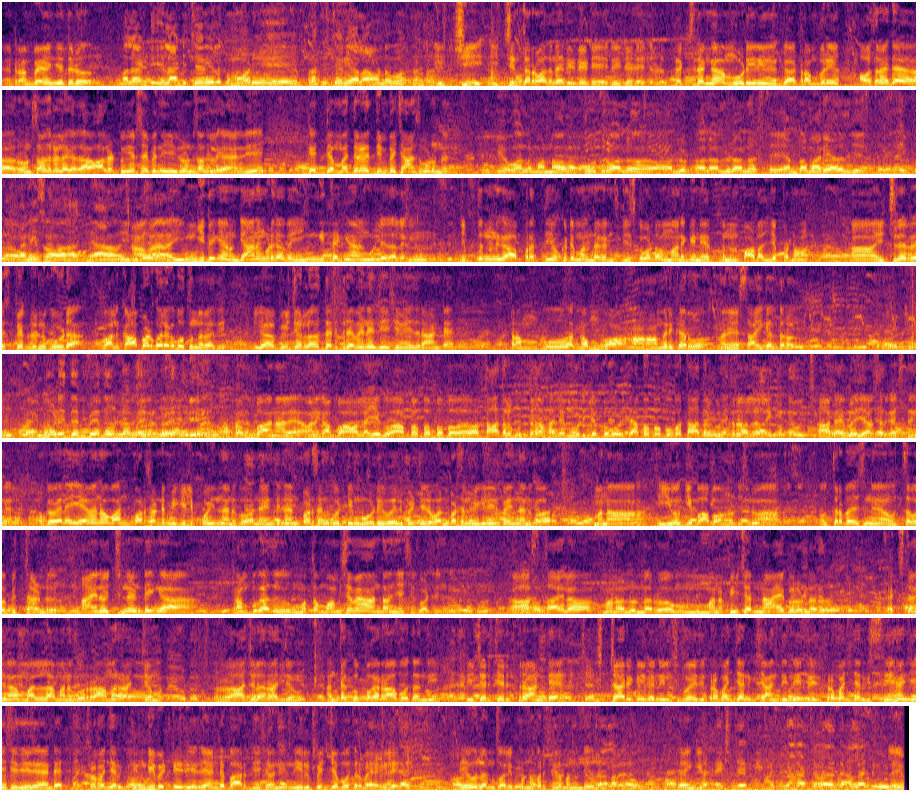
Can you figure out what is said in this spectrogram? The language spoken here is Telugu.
ట్రంప్ ఏం చేస్తాడు అలాంటి ఇలాంటి చర్యలకు మోడీ ప్రతిచర్య ఎలా ఉండబోతుంటారు? ఇచ్చి ఇచ్చిన తర్వాతనే రిటైర్డ్ రిటైర్డ్ అవుతాడు. ఖచ్చితంగా మోడీని ట్రంప్ని అవసరమైతే రెండు సంవత్సరాలే కదా ఆల్రెడీ టూ ఇయర్స్ అయిపోయింది ఈ రెండు సంవత్సరాలు కదా అనేది. గద్దె మధ్యలో దింపే ఛాన్స్ కూడా ఉన్నది. ఓకే వాళ్ళు మొన్న వాళ్ళ కూతురు వాళ్ళు అల్లుడు వాళ్ళ అల్లుడు వాళ్ళు వస్తే ఎంతో మర్యాదలు చేస్తే కనీసం జ్ఞానం ఇంగిత జ్ఞానం జ్ఞానం కూడా కదా ఇంగిత జ్ఞానం కూడా లేదు అలాగే చెప్తున్నాను కదా, ప్రతి ఒక్కటి మన దగ్గర నుంచి తీసుకోవడం మనకి నేర్పుతున్నాను పాఠాలు చెప్పడం ఇచ్చిన రెస్పెక్ట్ని కూడా వాళ్ళు కాపాడుకోలేకపోతున్నారు అది. ఇక ఫ్యూచర్లో దరిద్రమైన దేశం ఏదిరా అంటే ట్రంప్ కంప అమెరికారు అనే స్థాయికి వెళ్తారు వాళ్ళు. మోడీ అబ్బా అనాలే మనకి అబ్బా వాళ్ళ అయ్యకు అబ్బబ్బబ్బ తాతలు గుర్తు రావాలి. మోడీ దెబ్బ కొడితే అబ్బబ్బబ్బ తాతలు గుర్తు రావాలి. ఆ టైప్లో చేస్తారు ఖచ్చితంగా. ఒకవేళ ఏమైనా వన్ పర్సెంట్ మిగిలిపోయింది అనుకో నైంటీ నైన్ పర్సెంట్ కొట్టి మోడీ వదిలిపెట్టి వన్ పర్సెంట్ మిగిలిపోయింది అనుకో మన యోగి బాబా ఉన్నాడు చూసినావా? ఉత్తరప్రదేశ్ ఉత్సవ బిత్తాడు ఆయన వచ్చిందంటే ఇంకా ట్రంప్ కాదు మొత్తం వంశమే అంతం చేసేపాడు ఆ స్థాయిలో మన వాళ్ళు ఉన్నారు మన ఫ్యూచర్ నాయకులు ఉన్నారు. ఖచ్చితంగా మళ్ళా మనకు రామరాజ్యం రాజుల రాజ్యం అంత గొప్పగా రాబోతుంది. ఫ్యూచర్ చరిత్ర అంటే హిస్టారికల్గా నిలిచిపోయేది ప్రపంచానికి శాంతి నేర్పేది ప్రపంచానికి స్నేహం చేసేది ఏది అంటే ప్రపంచానికి తిండి పెట్టేది ఏది అంటే భారతదేశాన్ని నిరూపించబోతారు భయ వీలైతే దేవుళ్ళు అనుకోవాలి. ఇప్పుడున్న పరిస్థితుల్లో మనం దేవుళ్ళు అనుకోవాలి. Thank you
